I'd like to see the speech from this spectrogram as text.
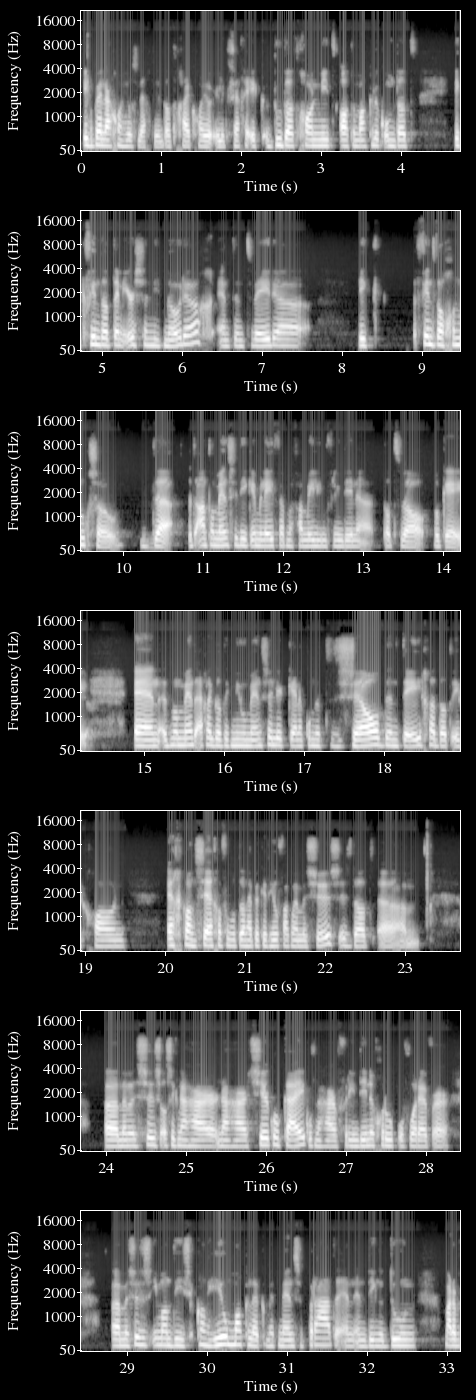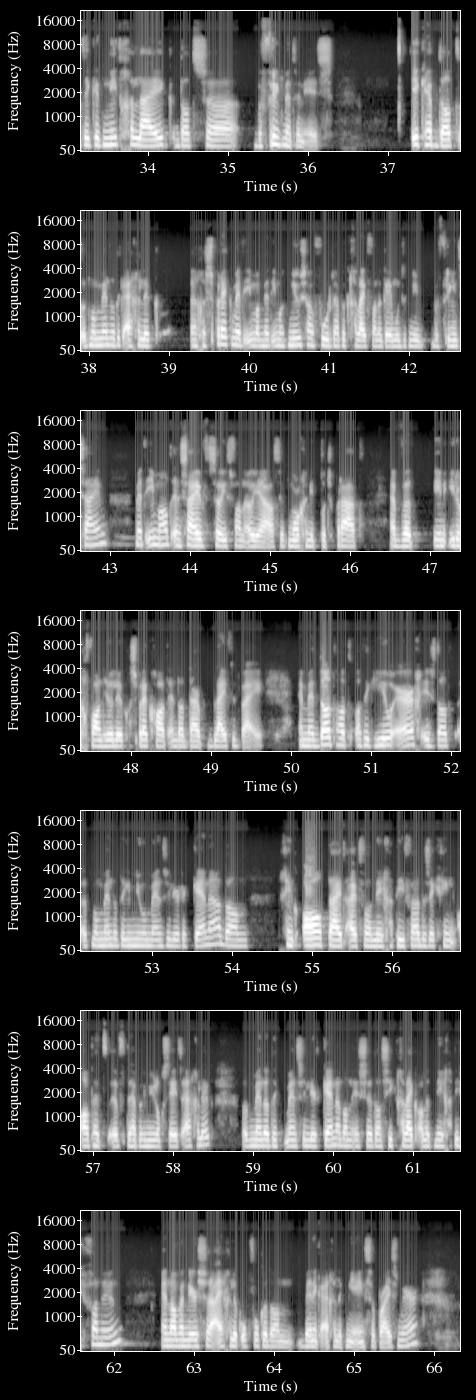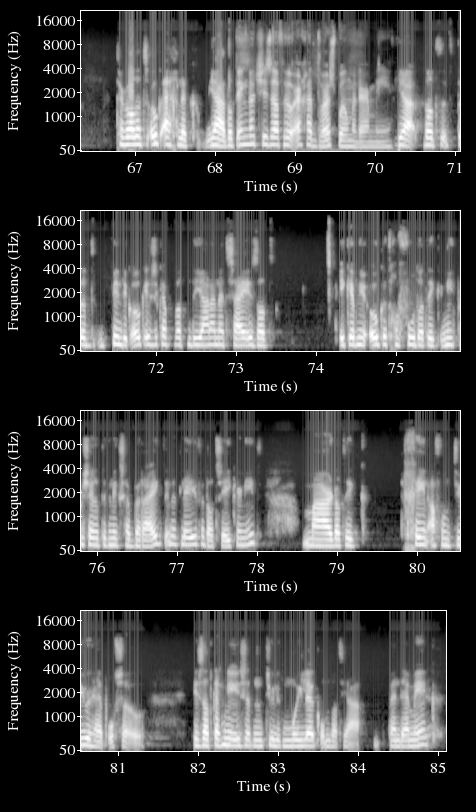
ik ben daar gewoon heel slecht in. Dat ga ik gewoon heel eerlijk zeggen. Ik doe dat gewoon niet al te makkelijk. Omdat ik vind dat ten eerste niet nodig. En ten tweede, ik vind wel genoeg zo. De, het aantal mensen die ik in mijn leven heb, mijn familie, mijn vriendinnen, dat is wel oké. En het moment eigenlijk dat ik nieuwe mensen leer kennen, komt het zelden tegen dat ik gewoon echt kan zeggen. Bijvoorbeeld, dan heb ik het heel vaak met mijn zus. Is dat ehm, eh, met mijn zus, als ik naar haar, naar haar cirkel kijk, of naar haar vriendinnengroep of whatever. eh, mijn zus is iemand die kan heel makkelijk met mensen praten en, en dingen doen. Maar dat betekent niet gelijk dat ze bevriend met hen is. Ik heb dat, het moment dat ik eigenlijk een gesprek met iemand, met iemand nieuw zou voeren, heb ik gelijk van, oké, moet ik nu bevriend zijn met iemand? En zij heeft zoiets van, oh ja, als ik morgen niet tot je praat, hebben we in ieder geval een heel leuk gesprek gehad en dat, daar blijft het bij. En met dat had, had ik heel erg, is dat het moment dat ik nieuwe mensen leerde kennen, dan ging ik altijd uit van het negatieve. Dus ik ging altijd, of dat heb ik nu nog steeds eigenlijk. Op het moment dat ik mensen leer kennen, dan, is, dan zie ik gelijk al het negatieve van hun. En dan wanneer ze eigenlijk opfokken, dan ben ik eigenlijk niet eens surprise meer. Terwijl dat is ook eigenlijk, ja, dat Ik denk dat je jezelf heel erg gaat dwarsbomen daarmee. ja, dat, dat vind ik ook. Is, ik heb, wat Diana net zei, is dat ik heb nu ook het gevoel dat ik niet per se dat ik niks heb bereikt in het leven, dat zeker niet. Maar dat ik geen avontuur heb of zo. Is dat, kijk, nu is het natuurlijk moeilijk, omdat ja, pandemic.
